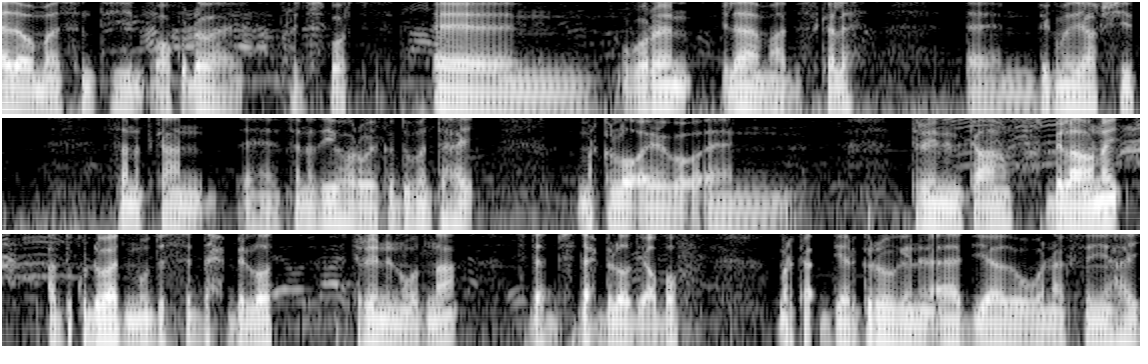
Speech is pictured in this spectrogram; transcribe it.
Aada umahadsantihiin waa ku dhowahay reg sports ugu horeyn ilaaha mahad iska leh. Degmada yaakshiid sanadkan sanadihii hore way ka duwan tahay. Marka loo eego trainingka aan bilownay hadda ku dhowaad muddo saddex bilood training wadnaa saddex bilood iyo abof marka diyaargarowgeena aad iyo aad u wanaagsan yahay.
